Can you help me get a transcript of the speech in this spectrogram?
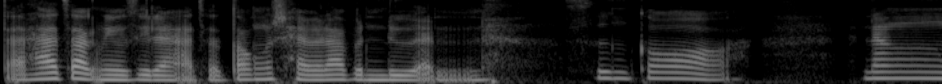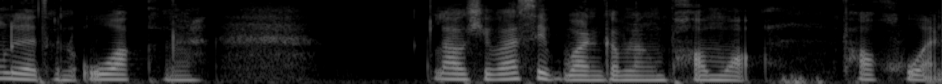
แต่ถ้าจากนิวซีแลนด์อาจจะต้องใช้เวลาเป็นเดือน ซึ่งก็นั่งเรือจนอ้วกนะ เราคิดว่าสิบวันกำลังพอเหมาะพอควร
